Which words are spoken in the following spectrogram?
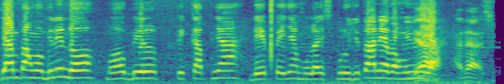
Jampang Mobilindo, mobil pickupnya DP-nya mulai 10 jutaan ya Bang Mimin ya? Ya, ada.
